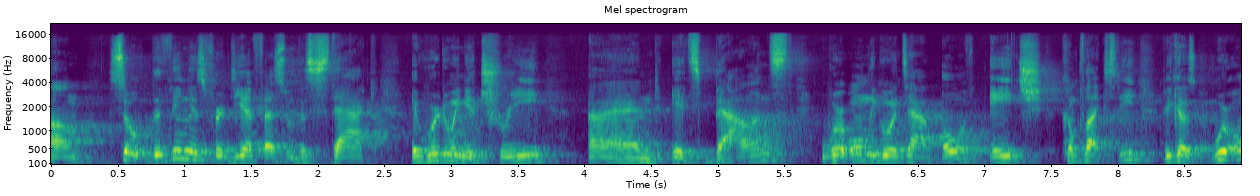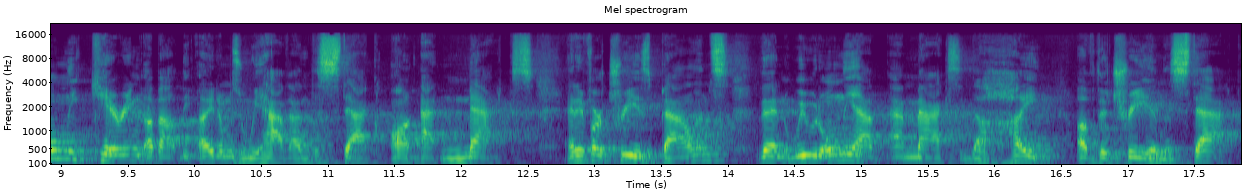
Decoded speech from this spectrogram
Um, so the thing is for DFS with a stack, if we're doing a tree, and it's balanced, we're only going to have O of H complexity because we're only caring about the items we have on the stack on, at max. And if our tree is balanced, then we would only have at max the height of the tree in the stack.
